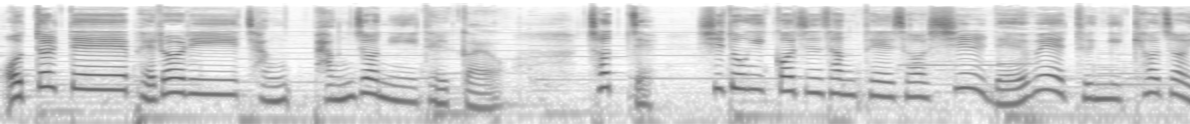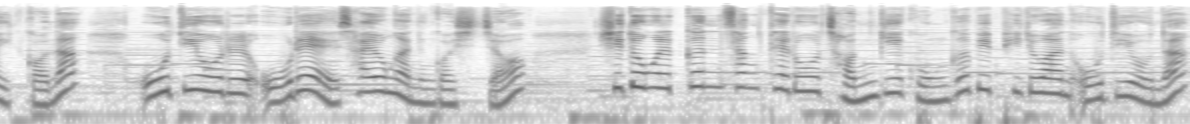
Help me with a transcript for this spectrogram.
어떨 때 배럴이 장, 방전이 될까요? 첫째, 시동이 꺼진 상태에서 실내외 등이 켜져 있거나 오디오를 오래 사용하는 것이죠. 시동을 끈 상태로 전기 공급이 필요한 오디오나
